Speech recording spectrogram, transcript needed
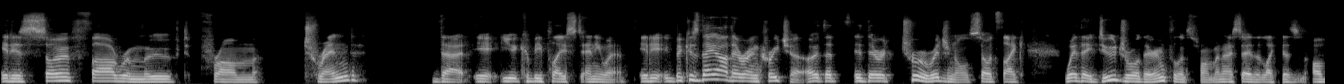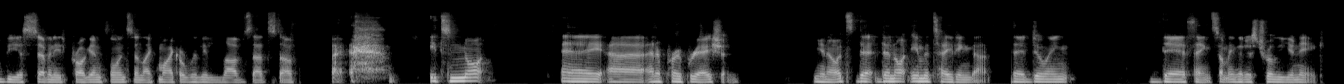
it is so far removed from trend that it, you could be placed anywhere. It, it- because they are their own creature. Oh, that they're a true original. So it's like where they do draw their influence from. And I say that like there's an obvious 70s prog influence, and like Michael really loves that stuff. It's not a uh, an appropriation. You know, it's they're, they're not imitating that. They're doing their thing, something that is truly unique.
